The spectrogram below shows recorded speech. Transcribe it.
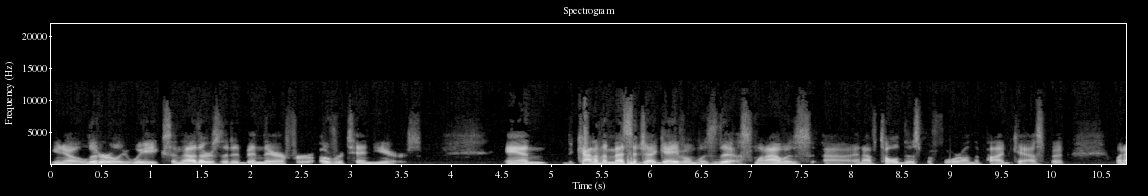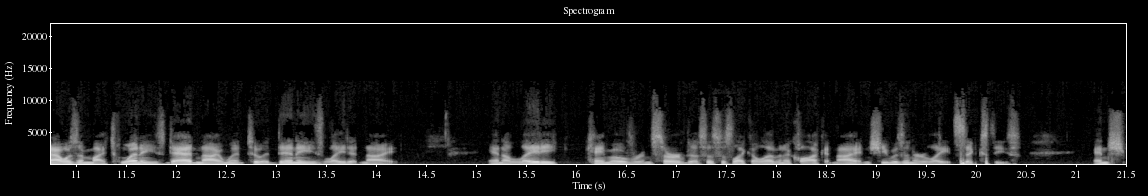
you know, literally weeks, and others that had been there for over 10 years. And kind of the message I gave them was this when I was, uh, and I've told this before on the podcast, but when I was in my 20s, dad and I went to a Denny's late at night, and a lady came over and served us. This was like 11 o'clock at night, and she was in her late 60s. And she,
